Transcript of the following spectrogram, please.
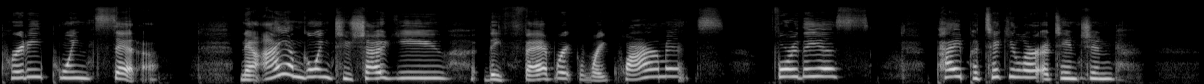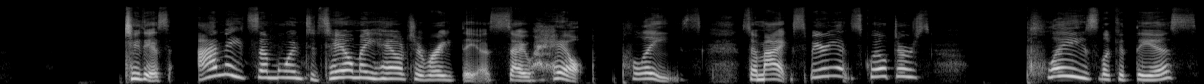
Pretty Poinsettia. Now, I am going to show you the fabric requirements for this. Pay particular attention to this. I need someone to tell me how to read this. So help, please. So my experienced quilters, please look at this.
